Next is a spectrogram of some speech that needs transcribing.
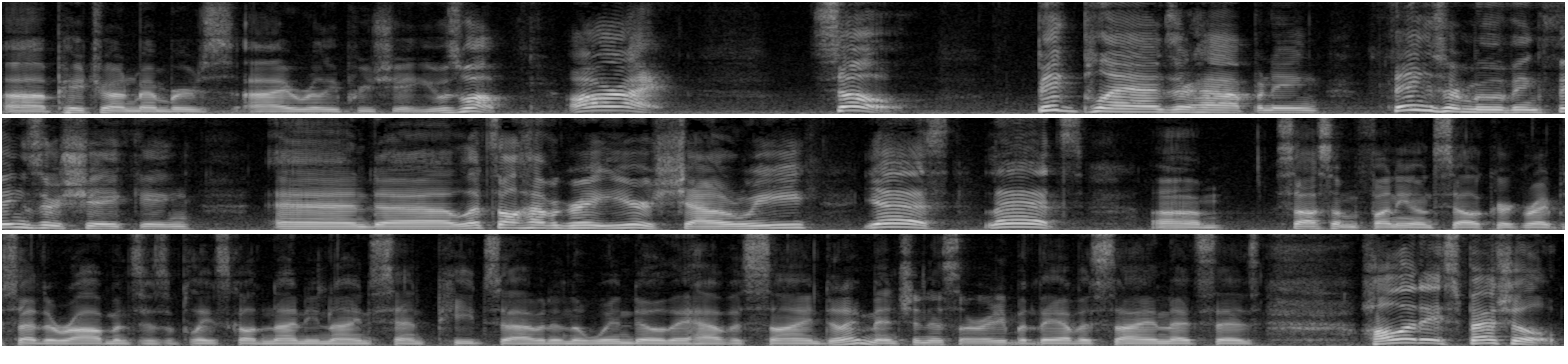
uh, Patreon members. I really appreciate you as well. All right, so big plans are happening. Things are moving. Things are shaking, and uh, let's all have a great year, shall we? Yes, let's. Um, saw something funny on Selkirk right beside the Robin's. There's a place called 99 Cent Pizza, and in the window they have a sign. Did I mention this already? But they have a sign that says "Holiday Special,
